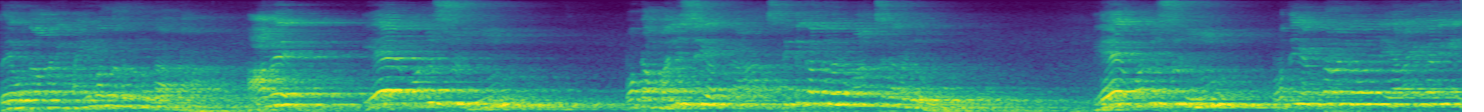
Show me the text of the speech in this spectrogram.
దేవునామానికి మహిమ కలుగును కాక ఆమె ఏ మనుష్యుడు ఒక మనిషి యొక్క స్థితిగతులను మార్చగలడు ఏ మనుష్యుడు హృదయంతరంగంలో ఎలగగలిగి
